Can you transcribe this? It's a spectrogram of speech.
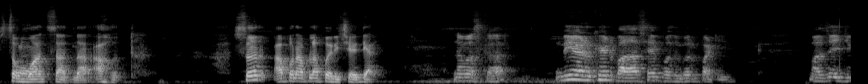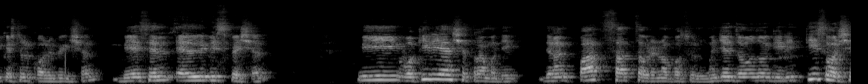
संवाद साधणार आहोत. सर आपण आपला परिचय द्या. नमस्कार. मी ॲडव्होकेट बाळासाहेब मधुकर पाटील. माझं educational qualification B S L L L B special मी वकील या क्षेत्रामध्ये दिनांक पाच सात चौऱ्याण्णवपासून म्हणजे जवळजवळ गेली तीस वर्ष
